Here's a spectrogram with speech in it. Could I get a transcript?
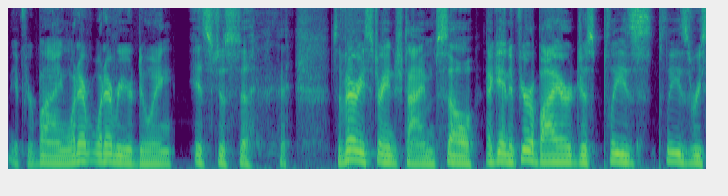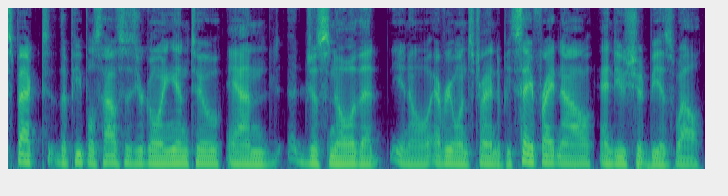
if you're buying, whatever, whatever you're doing. It's just a. it's a very strange time. So again, if you're a buyer, just please, please respect the people's houses you're going into and just know that, you know, everyone's trying to be safe right now and you should be as well.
